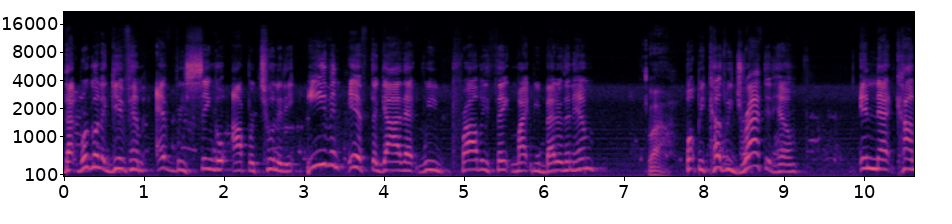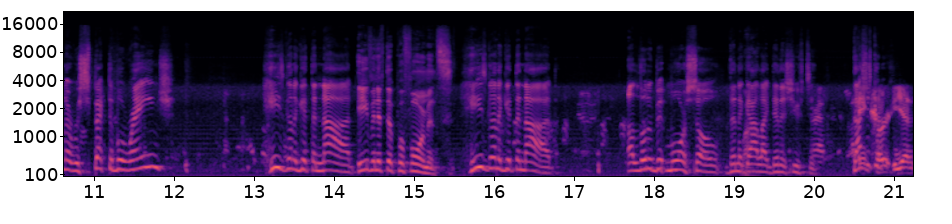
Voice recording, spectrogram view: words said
that we're going to give him every single opportunity, even if the guy that we probably think might be better than him. Wow. But because we drafted him in that kind of respectable range, he's going to get the nod. Even if the performance. He's going to get the nod a little bit more so than a wow. guy like Dennis Houston. That's and Kurt, yes,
